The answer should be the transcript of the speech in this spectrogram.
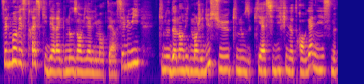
C'est le mauvais stress qui dérègle nos envies alimentaires. C'est lui qui nous donne envie de manger du sucre, qui, nous, qui acidifie notre organisme,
